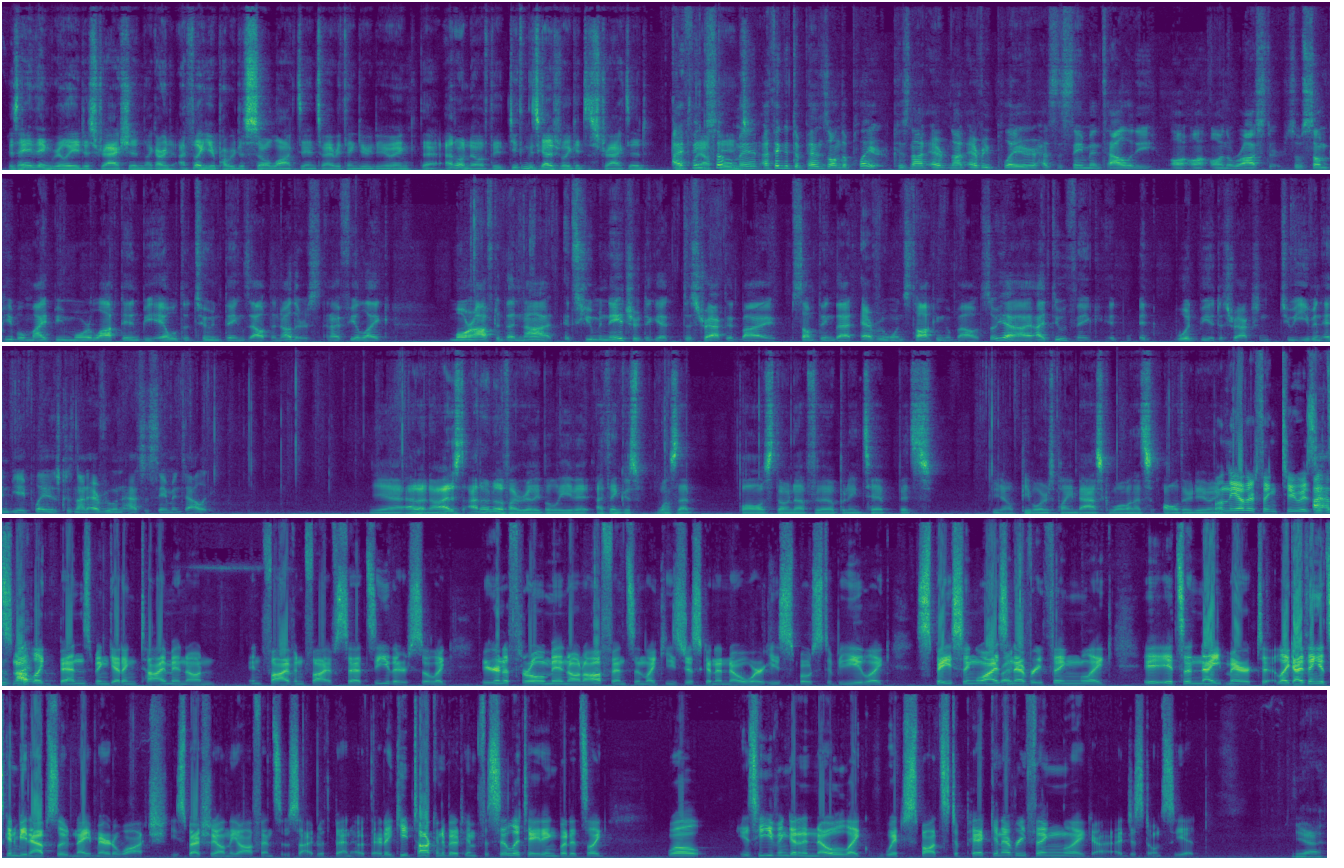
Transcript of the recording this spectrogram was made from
Is anything really a distraction? Like, aren't- I feel like you're probably just so locked into everything you're doing that I don't know if. They, do you think these guys really get distracted? I think so, games? man. I think it depends on the player because not ev- not every player has the same mentality on, on, on the roster. So some people might be more locked in, be able to tune things out than others. And I feel like more often than not, it's human nature to get distracted by something that everyone's talking about. So yeah, I, I do think it it would be a distraction to even NBA players because not everyone has the same mentality. Yeah, I don't know. I just I don't know if I really believe it. I think just once that ball is thrown up for the opening tip, it's you know people are just playing basketball and that's all they're doing. Well, and the other thing too is it's I'm- not I- like Ben's been getting time in on in five and five sets either. So like you're gonna throw him in on offense and like he's just gonna know where he's supposed to be, like spacing wise and everything. Like it, it's a nightmare to like. I think it's gonna be an absolute nightmare to watch, especially on the offensive side with Ben out there. They keep talking about him facilitating, but it's like, well. Is he even gonna know like which spots to pick and everything? Like, I I just don't see it. yeah.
